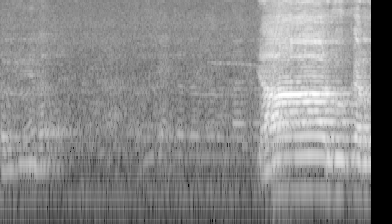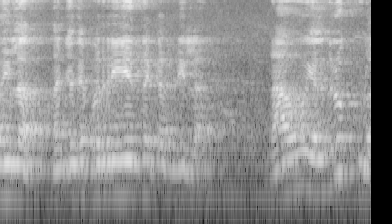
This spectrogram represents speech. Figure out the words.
ಕರೆದಿಲ್ಲ? ಯಾರಿಗೂ ಕರೆದಿಲ್ಲ. ನನ್ನ ಜೊತೆ ಬರ್ರಿ ಅಂತ ಕರೆದಿಲ್ಲ. ನಾವು ಎಲ್ಲರೂ ಕೂಡ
